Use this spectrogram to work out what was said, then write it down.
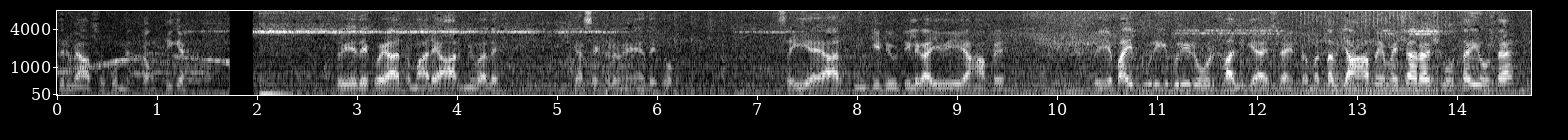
फिर मैं आप सबको मिलता हूँ, ठीक है? तो ये देखो यार, हमारे आर्मी वाले कैसे खड़े हुए हैं, देखो। सही है यार, इनकी ड्यूटी लगाई हुई है यहाँ पे। तो ये भाई पूरी की पूरी रोड खाली है इस टाइम पे। मतलब यहाँ पे हमेशा रश होता ही होता है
